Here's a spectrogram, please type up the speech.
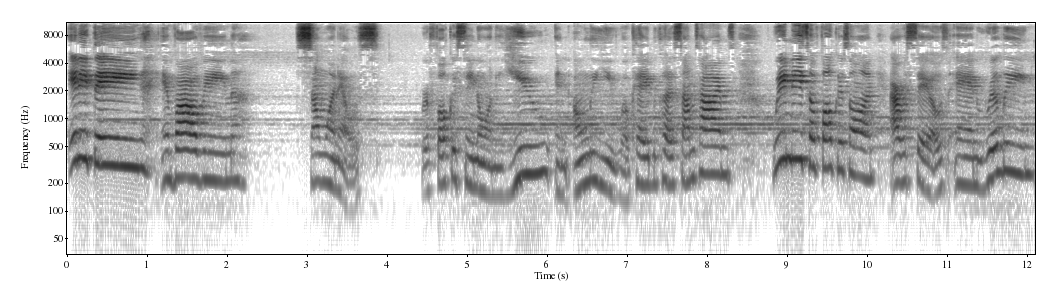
anything involving someone else. We're focusing on you and only you, okay? Because sometimes we need to focus on ourselves and really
